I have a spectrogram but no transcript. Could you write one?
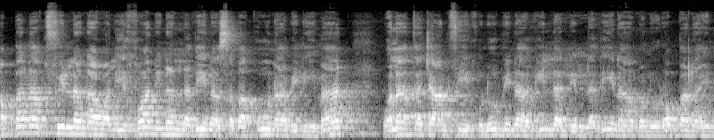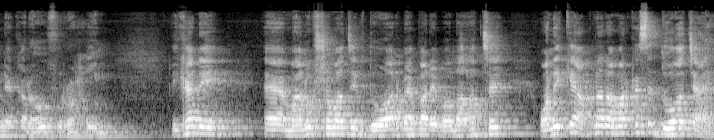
রব্বানা গফিরলানা ওয়াল ইখওয়ানিনা আল্লাযীনা সাবাকুনা বিল ঈমান ওয়ালা তাজআল ফি কুলুবিনা গিল্লাল লিল্লাযীনা আমানু রব্বানা ইন্নাকা রহিম এখানে মানব সমাজের দোয়ার ব্যাপারে বলা হচ্ছে, অনেকে আপনার আমার কাছে দোয়া চায়,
